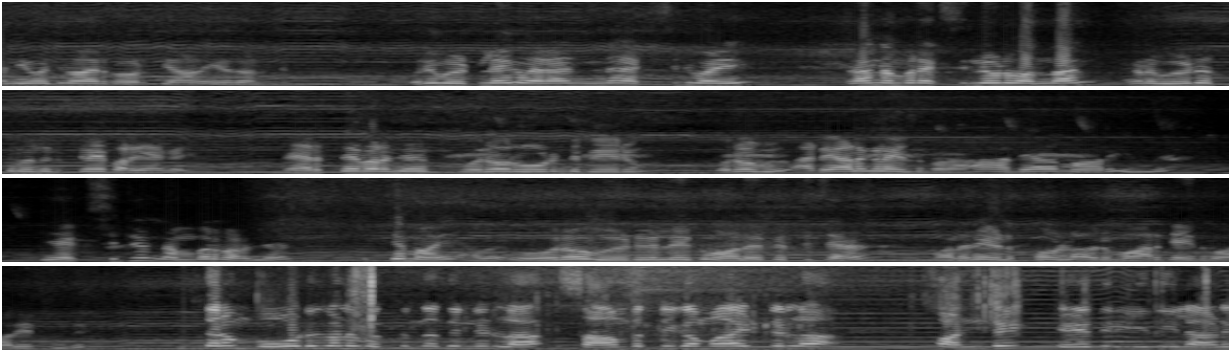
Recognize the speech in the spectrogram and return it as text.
അനുയോജ്യമായ പ്രവൃത്തിയാണ് ഇത് നടത്തുന്നത് ഒരു വീട്ടിലേക്ക് വരാൻ ഇന്ന എക്സിറ്റ് വഴി ഇത്ര നമ്പർ എക്സിറ്റിലൂടെ വന്നാൽ നിങ്ങളുടെ വീട് എത്തുമെന്ന് കൃത്യമായി പറയാൻ കഴിയും. നേരത്തെ പറഞ്ഞ് ഓരോ റോഡിന്റെ പേരും ഓരോ അടയാളങ്ങളായിരുന്നു പറഞ്ഞു ആ അടയാളം മാറി ഇന്ന് ഈ എക്സിറ്റ് നമ്പർ പറഞ്ഞാൽ കൃത്യമായി അവർ ഓരോ വീടുകളിലേക്കും ആളുകൾക്ക് എത്തിച്ചേരാൻ വളരെ എളുപ്പമുള്ള ഒരു മാർഗം ഇത് മാറിയിട്ടുണ്ട്. ഇത്തരം ബോർഡുകൾ വെക്കുന്നതിനുള്ള സാമ്പത്തികമായിട്ടുള്ള ഫണ്ട് ഏത് രീതിയിലാണ്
